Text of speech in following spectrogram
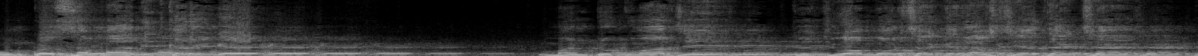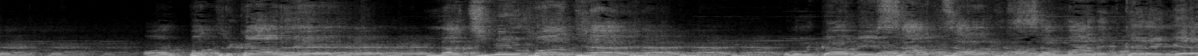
उनको सम्मानित करेंगे। मंटू कुमार जी, जो युवा मोर्चा के राष्ट्रीय अध्यक्ष हैं और पत्रकार हैं, लक्ष्मी उपाध्याय, उनका भी साथ साथ सम्मानित करेंगे।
